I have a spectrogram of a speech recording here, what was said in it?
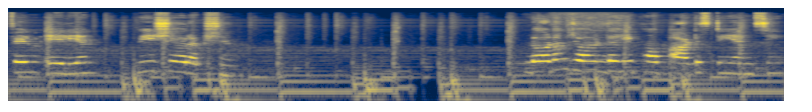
film Alien Resurrection. Dourdan joined the hip hop artist DMC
